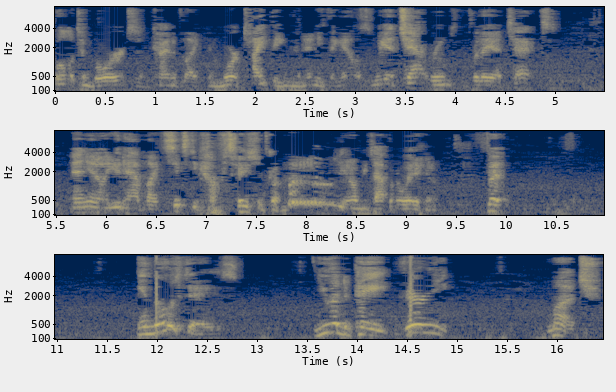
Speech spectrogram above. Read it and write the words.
bulletin boards and kind of like more typing than anything else. We had chat rooms before they had text. And, you know, you'd have like 60 conversations going, you know, be tapping away, you know. But in those days, you had to pay very much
